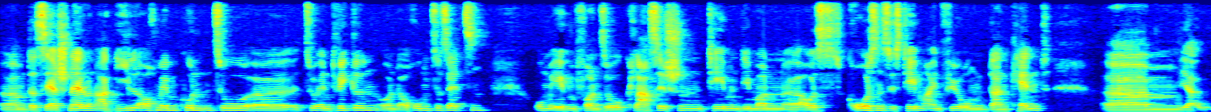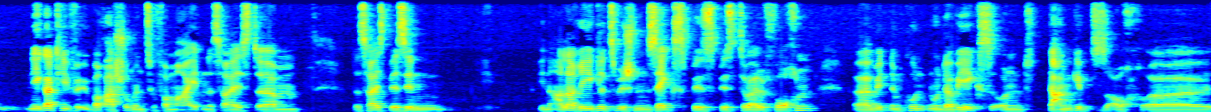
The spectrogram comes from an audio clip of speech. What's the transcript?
ähm, das sehr schnell und agil auch mit dem Kunden zu, äh, zu entwickeln und auch umzusetzen um eben von so klassischen Themen, die man äh, aus großen Systemeinführungen dann kennt, ähm, ja, negative Überraschungen zu vermeiden. Das heißt, ähm, das heißt, wir sind in aller Regel zwischen sechs bis, bis zwölf Wochen äh, mit einem Kunden unterwegs und dann gibt es auch äh,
